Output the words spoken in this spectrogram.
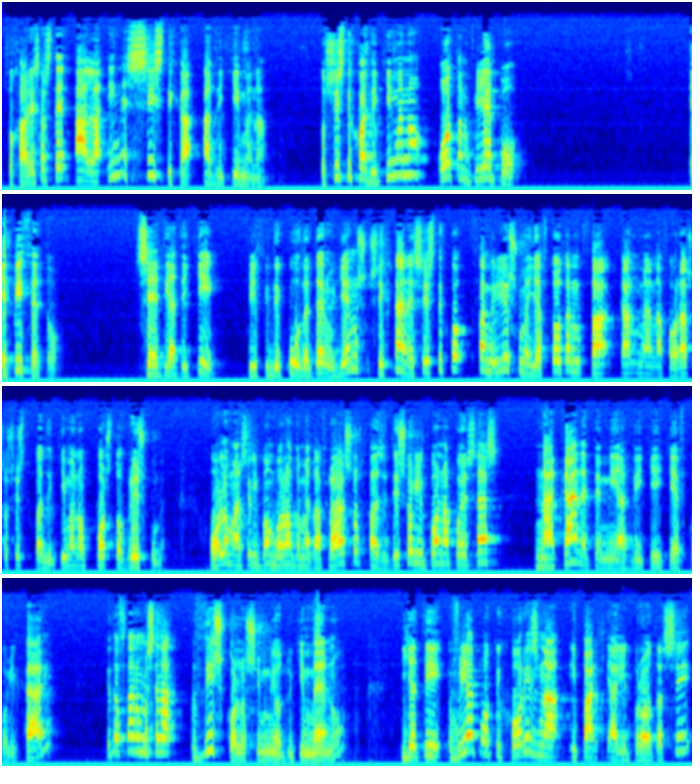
στο χαρίσαστε, αλλά είναι σύστιχα αντικείμενα. Το σύστιχο αντικείμενο όταν βλέπω επίθετο σε αιτιατική πληθυντικού δετέρου γένους, συχνά είναι σύστιχο. Θα μιλήσουμε γι' αυτό όταν θα κάνουμε αναφορά στο σύστιχο αντικείμενο, πώς το βρίσκουμε. Όλο μαζί λοιπόν μπορώ να το μεταφράσω. Θα ζητήσω λοιπόν από εσάς να κάνετε μία δίκαιη και εύκολη χάρη. Και εδώ φτάνουμε σε ένα δύσκολο σημείο του κειμένου, γιατί βλέπω ότι χωρίς να υπάρχει άλλη πρόταση,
